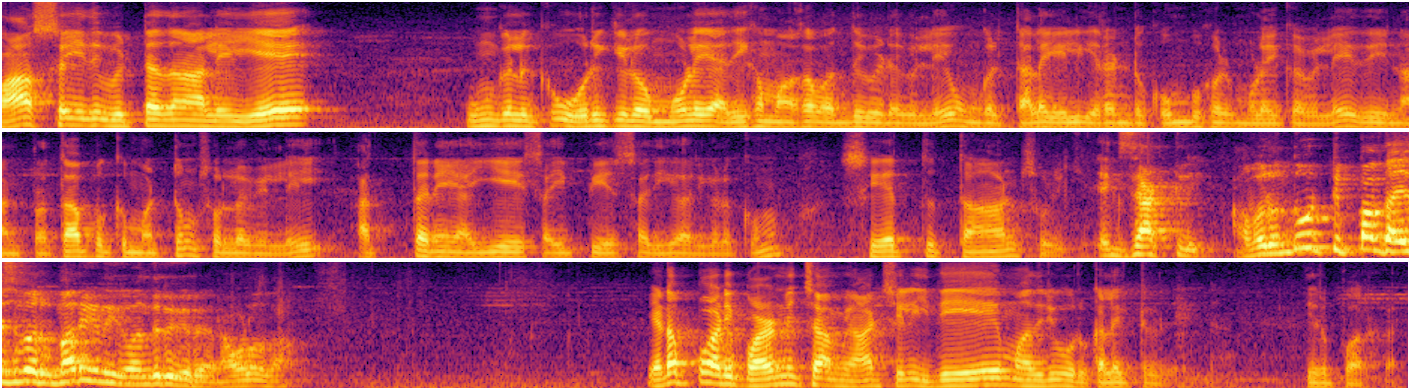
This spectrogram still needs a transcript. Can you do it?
பாஸ் செய்து விட்டதனாலேயே உங்களுக்கு ஒரு கிலோ மூளை அதிகமாக வந்து விடவில்லை உங்கள் தலையில் இரண்டு கொம்புகள் முளைக்கவில்லை. இதை நான் பிரதாப்புக்கு மட்டும் சொல்லவில்லை. அத்தனை ஐஏஎஸ் ஐபிஎஸ் அதிகாரிகளுக்கும் சேர்த்துத்தான் சொல்கிறேன். எக்ஸாக்ட்லி அவர் வந்து ஒரு டிப் ஆஃப் ஐஸ்பர்க் மாதிரி எனக்கு வந்திருக்கிறார். அவ்வளோதான் எடப்பாடி பழனிசாமி ஆட்சியில் இதே மாதிரி ஒரு கலெக்டர் இருப்பார்கள்.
